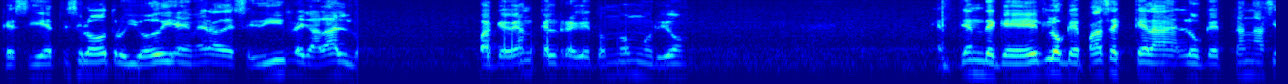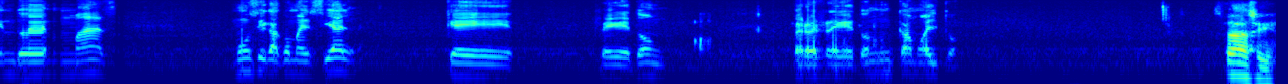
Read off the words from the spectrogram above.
que si esto y si lo otro, y yo dije, mira, decidí regalarlo, para que vean que el reggaetón no murió. Entiende que es lo que pasa es que lo que están haciendo es más música comercial que reggaetón. Pero el reggaetón nunca ha muerto. Eso es así.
